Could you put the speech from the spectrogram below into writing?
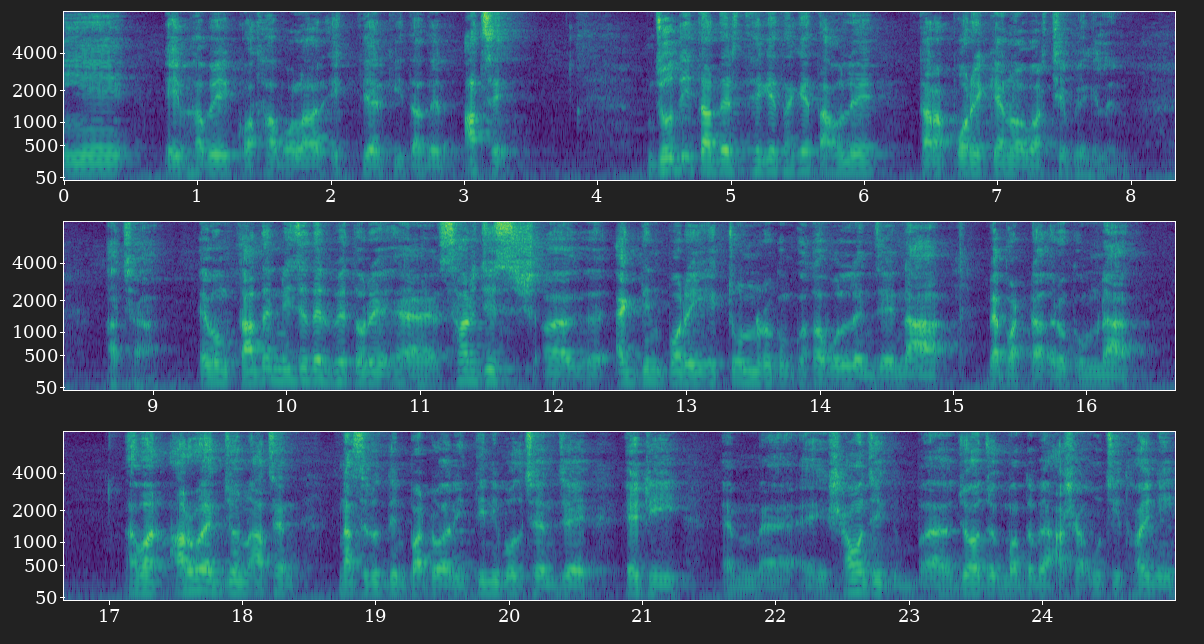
নিয়ে এইভাবে কথা বলার এখতিয়ার কি তাদের আছে? যদি তাদের থেকে থাকে, তাহলে তারা পরে কেন আবার চেপে গেলেন? আচ্ছা এবং তাদের নিজেদের ভেতরে সার্জিস একদিন পরেই একটু অন্যরকম কথা বললেন যে, না, ব্যাপারটা এরকম না। আবার আরও একজন আছেন, নাসিরুদ্দিন পাটোয়ারি, তিনি বলছেন যে, এটি এই সামাজিক যোগাযোগ মাধ্যমে আসা উচিত হয়নি।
